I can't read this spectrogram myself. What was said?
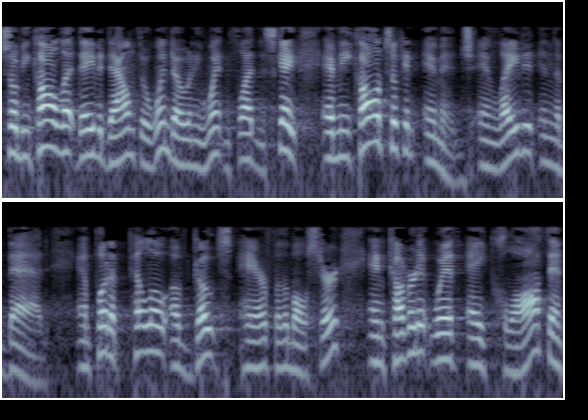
So Michal let David down through a window, and he went and fled and escaped. And Michal took an image and laid it in the bed and put a pillow of goat's hair for the bolster and covered it with a cloth. And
